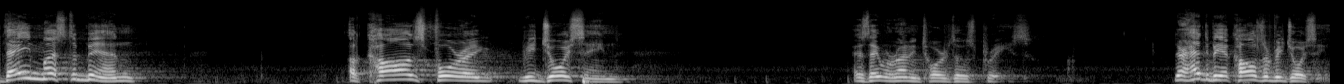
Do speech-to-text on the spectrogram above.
They must have been a cause for a rejoicing as they were running towards those priests. There had to be a cause of rejoicing.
